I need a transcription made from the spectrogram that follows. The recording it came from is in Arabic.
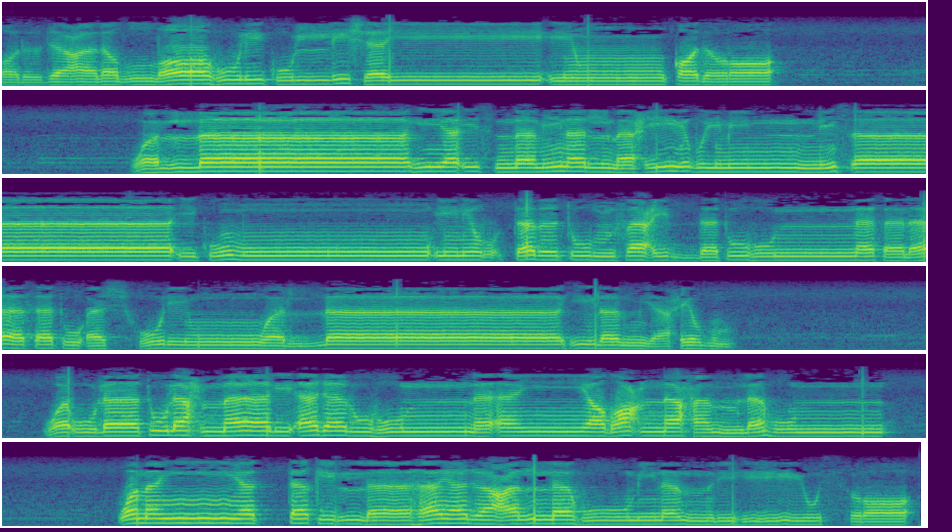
قد جعل الله لكل شيء قدرا والله يئسن من المحيض من نسائكم إن ارتبتم فعد عدتهن ثلاثة أشهر والله لم يحضن وأولاة الأحمال أجلهن أن يضعن حملهن ومن يتق الله يجعل له من أمره يسرا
